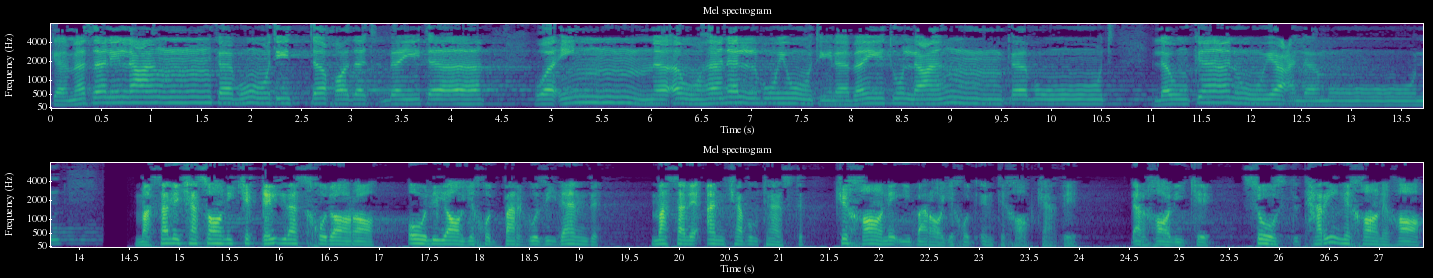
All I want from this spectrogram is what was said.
كمثل العنكبوت اتخذت بيتا وإن أوهن البيوت لبيت العنكبوت. لو كانوا يعلمون. مثل کسانی که غیر از خدا را اولیای خود برگزیدند مثل انکبوت است که خانه ای برای خود انتخاب کرده در حالی که سست ترین خانه ها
